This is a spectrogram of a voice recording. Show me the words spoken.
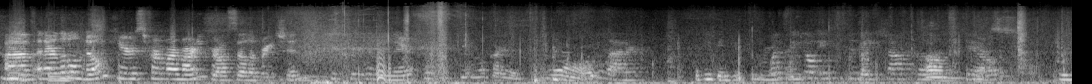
Um, and our little gnome here is from our Mardi Gras celebration. Just put him in there. Cute little garden. Little ladder. Once we go into the bait shop, those details. We can take photos of the bird have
